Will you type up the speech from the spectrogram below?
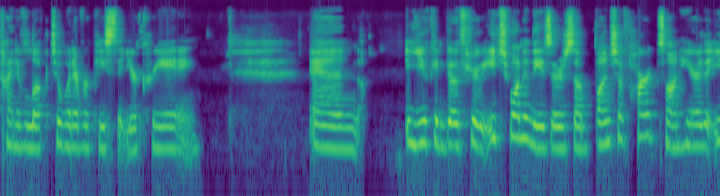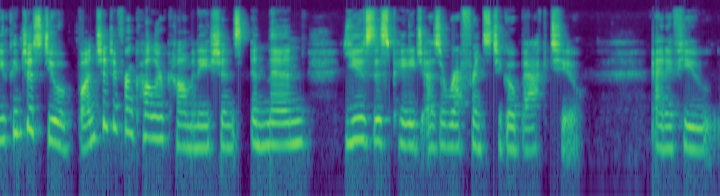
kind of look to whatever piece that you're creating. And you can go through each one of these. There's a bunch of hearts on here that you can just do a bunch of different color combinations and then use this page as a reference to go back to. And if you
